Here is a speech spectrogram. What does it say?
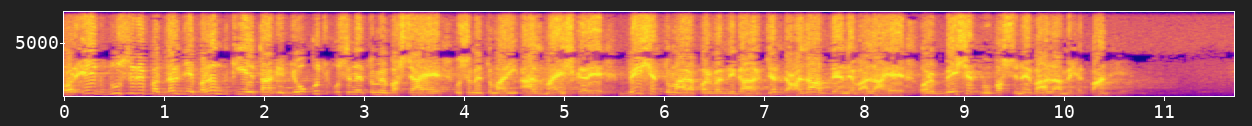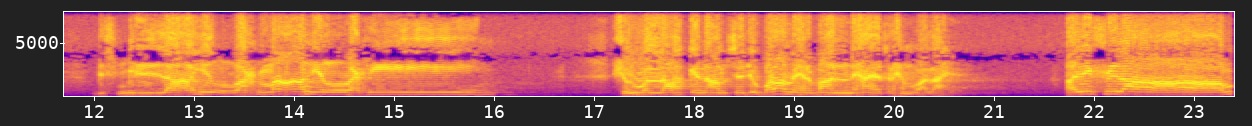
اور ایک دوسرے پر درجے بلند کیے تاکہ جو کچھ اس نے تمہیں بخشا ہے، اس میں تمہاری آزمائش کرے۔ بے شک تمہارا پروردگار جلد عذاب دینے والا ہے اور بے شک وہ بخشنے والا مہربان ہے۔ بسم اللہ الرحمن الرحیم۔ شروع اللہ کے نام سے جو بڑا مہربان نہایت رحم والا ہے۔ الف لام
